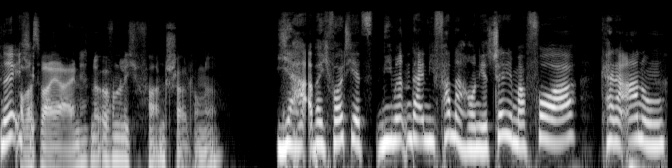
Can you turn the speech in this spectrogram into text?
Ne, ich, Aber es war ja eigentlich eine öffentliche Veranstaltung, ne? Ja, aber ich wollte jetzt niemanden da in die Pfanne hauen. Jetzt stell dir mal vor, keine Ahnung,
